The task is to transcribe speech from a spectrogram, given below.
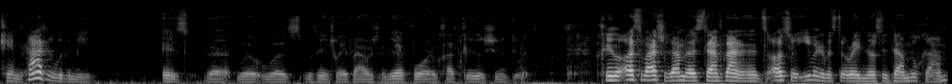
came in contact with the meat, is the was within 24 hours, and therefore Chatchila shouldn't do it. And it's also even if it's already nosid tam lukam.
